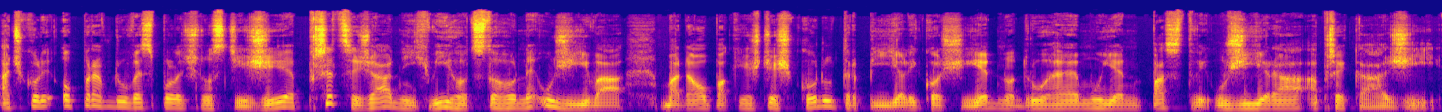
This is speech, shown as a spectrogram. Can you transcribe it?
Ačkoliv opravdu ve společnosti žije, přece žádných výhod z toho neužívá, ba naopak ještě škodu trpí, jelikož jedno druhému jen pastvy užírá a překáží.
